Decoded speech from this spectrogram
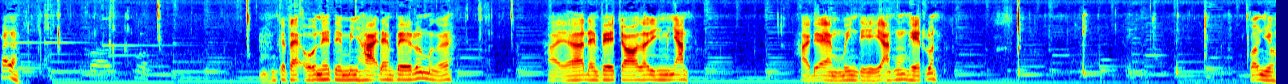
Cái này cái tại ổi này thì mình hại đem về luôn mọi người. Hại à, đem về cho gia đình mình ăn. Hai đứa em mình thì ăn không hết luôn quá nhiều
